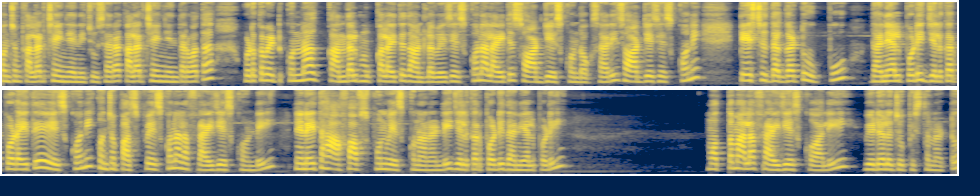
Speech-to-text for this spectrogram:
కొంచెం కలర్ చేంజ్ అయింది చూసారా? కలర్ చేంజ్ అయిన తర్వాత ఉడకబెట్టుకున్న కందల ముక్కలు అయితే దాంట్లో వేసేసుకొని అలా అయితే సార్ట్ చేసుకోండి ఒకసారి. సార్ట్ చేసేసుకొని టేస్ట్ తగ్గట్టు ఉప్పు ధనియాల పొడి జీలకర్ర పొడి అయితే వేసుకొని కొంచెం పసుపు వేసుకొని అలా ఫ్రై చేసుకోండి. నేనైతే హాఫ్ హాఫ్ స్పూన్ వేసుకున్నానండి. జీలకర్ర పొడి ధనియాల పొడి. మొత్తం అలా ఫ్రై చేసుకోవాలి. వీడియోలో చూపిస్తున్నట్టు.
